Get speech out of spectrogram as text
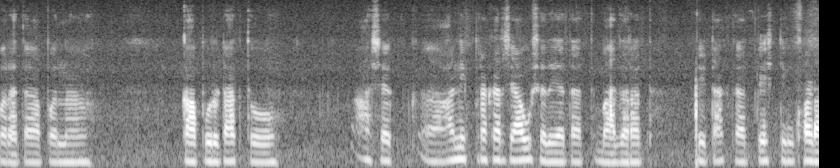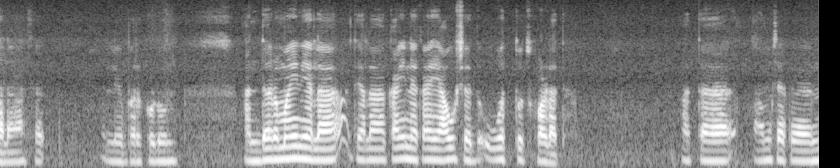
परत आपण कापूर टाकतो. अशा अनेक प्रकारचे औषधं येतात बाजारात. ते टाकतात पेस्टिंग खोडाला असं लेबरकडून आणि दर महिन्याला त्याला काही ना काही औषध ओततोच खोडात. आता आमच्याकडं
